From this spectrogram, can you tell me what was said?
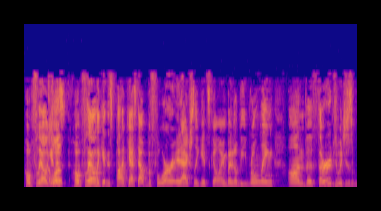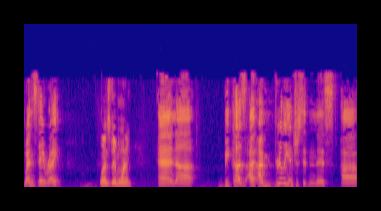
Hopefully, I'll get this. Hopefully, I'll get this podcast out before it actually gets going. But it'll be rolling on the third, which is Wednesday, right? Wednesday morning. And uh, because I, I'm really interested in this, uh,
